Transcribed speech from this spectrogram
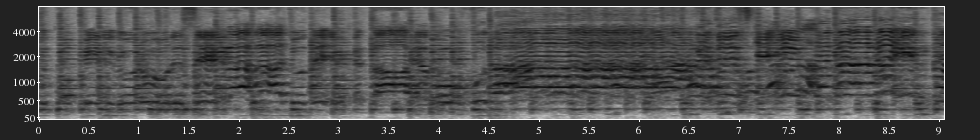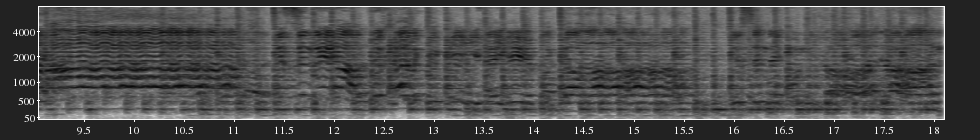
खुद को फिर गुरूर से रहा जो देखता है वो खुदा। जिसकी इब्तदा न इंतहा, जिसने की है जिसने उनका जहान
